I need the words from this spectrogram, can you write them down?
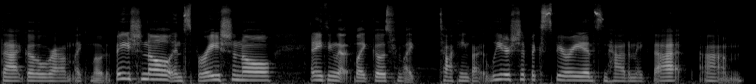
that go around like motivational, inspirational, anything that like goes from like talking about leadership experience and how to make that um,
